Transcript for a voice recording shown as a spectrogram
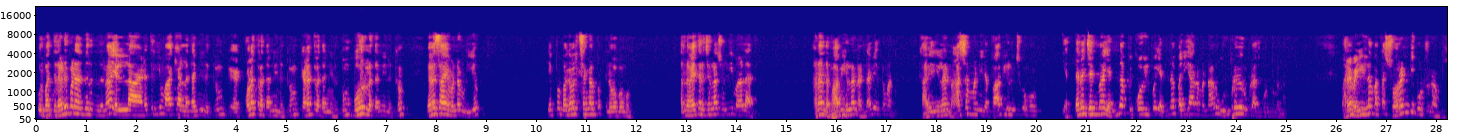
ஒரு பத்து தடுப்பணை இருந்ததுன்னா எல்லா இடத்துலயும் வாய்க்கால்ல தண்ணி நிற்கும் க- குளத்துல தண்ணி நிற்கும் கிணத்துல தண்ணி நிற்கும் போர்ல தண்ணி நிற்கும் விவசாயம் பண்ண முடியும். எப்ப பகவத் சங்கல்பம்? என்னவோ போங்க. அந்த வயத்தரசெல்லாம் சொல்லி மாளாது ஆனா அந்த பாபிகள்லாம் நன்னாவே இருக்க மாட்டான் காவிரியெல்லாம் நாசம் பண்ணின பாவிகள் வச்சுக்கோங்க. எத்தனை ஜென்மா என்ன கோவில் போய் என்ன பரிகாரம் பண்ணாலும் உருப்படவே உருப்படாது குடும்பங்கள்லாம் வர வழியெல்லாம் பார்த்தா சுரண்டி போட்டிருக்கான் அப்படி.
